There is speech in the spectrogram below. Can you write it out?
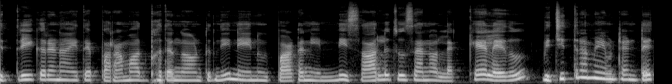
చిత్రీకరణ అయితే పరమాద్భుతంగా ఉంటుంది. నేను ఈ పాటని ఎన్నిసార్లు చూశానో లెక్కే లేదు. విచిత్రం ఏమిటంటే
